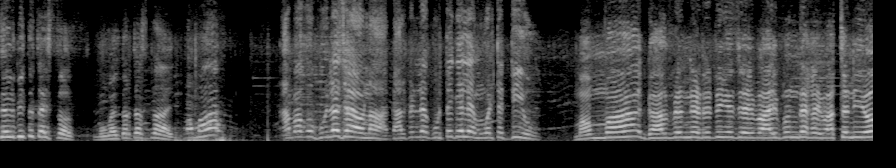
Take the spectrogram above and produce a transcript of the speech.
সেলফি তো চাইছস। মোবাইল তোর চাস নাই। মামা আমাকে ভুলে যাও না। গার্লফ্রেন্ডে ঘুরতে গেলে মোবাইলটা দিও। মাম্মা গার্লফ্রেন্ড নেট ডেটিং এ যাইবা আইফোন দেখাই বাচ্চা নিও।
